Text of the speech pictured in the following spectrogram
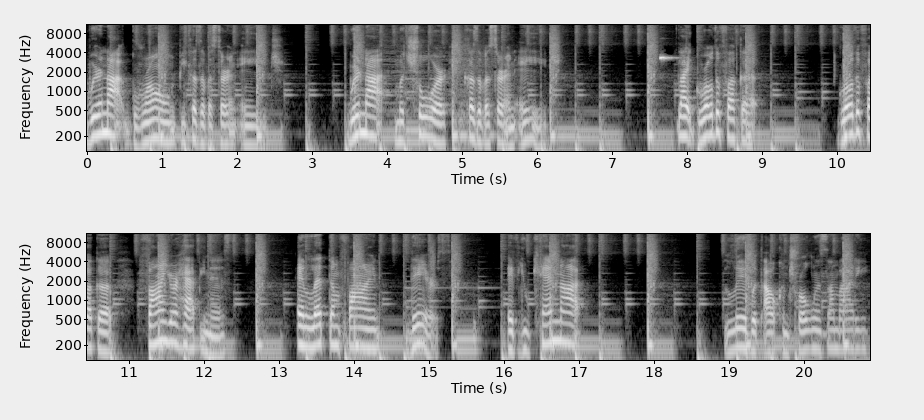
we're not grown because of a certain age. We're not mature because of a certain age. Like, grow the fuck up. Grow the fuck up. Find your happiness and let them find theirs. If you cannot live without controlling somebody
